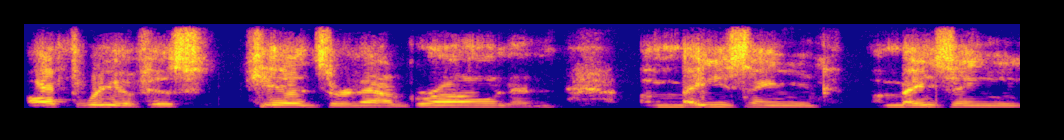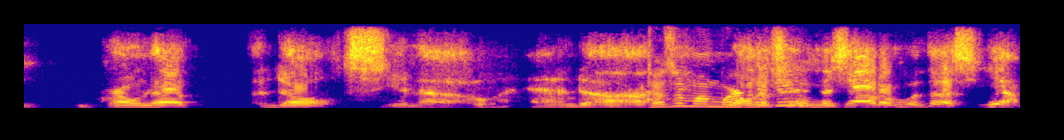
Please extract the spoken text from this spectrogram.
all three of his kids are now grown and amazing, amazing grown up adults, you know. And uh, Doesn't one work one with of you? is out on with us. Yeah,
